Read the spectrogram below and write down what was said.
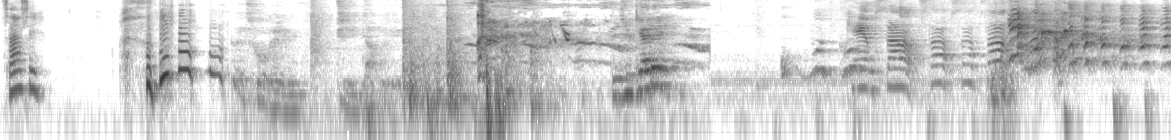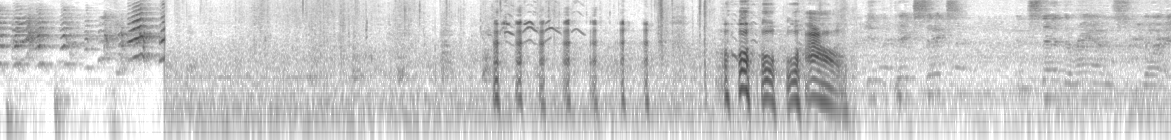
Sassy. Did you get it? Cam, stop, stop, stop, stop. Oh, wow. pick six. Instead, the Rams go ahead.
